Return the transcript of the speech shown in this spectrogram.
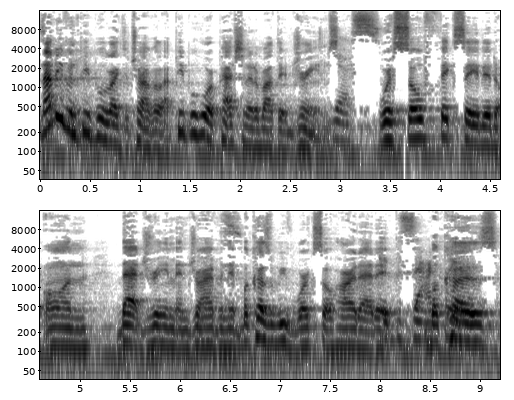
Not even people who like to travel a lot. People who are passionate about their dreams. Yes. we're so fixated on that dream and driving it because we've worked so hard at it. Exactly. Because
